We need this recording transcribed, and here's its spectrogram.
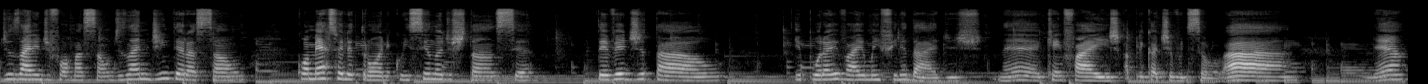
design de informação, design de interação, comércio eletrônico, ensino à distância, TV digital e por aí vai uma infinidade, né? Quem faz aplicativo de celular, né?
